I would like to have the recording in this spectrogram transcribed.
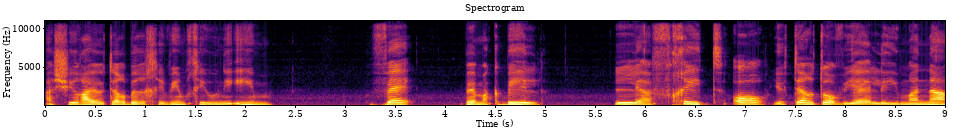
עשירה יותר ברכיבים חיוניים, ובמקביל להפחית, או יותר טוב יהיה להימנע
